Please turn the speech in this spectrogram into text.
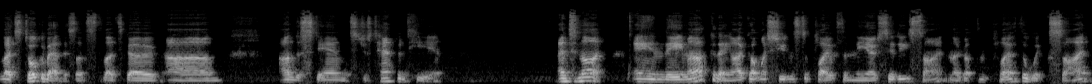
let's talk about this. Let's, let's go, um, understand what's just happened here. And tonight in the marketing, I got my students to play with the Neo NeoCities site and I got them to play with the Wix site,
